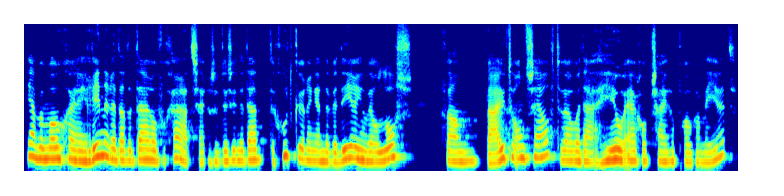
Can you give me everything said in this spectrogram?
ja, we mogen herinneren dat het daarover gaat, zeggen ze. Dus inderdaad, de goedkeuring en de waardering wil los van buiten onszelf, terwijl we daar heel erg op zijn geprogrammeerd.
